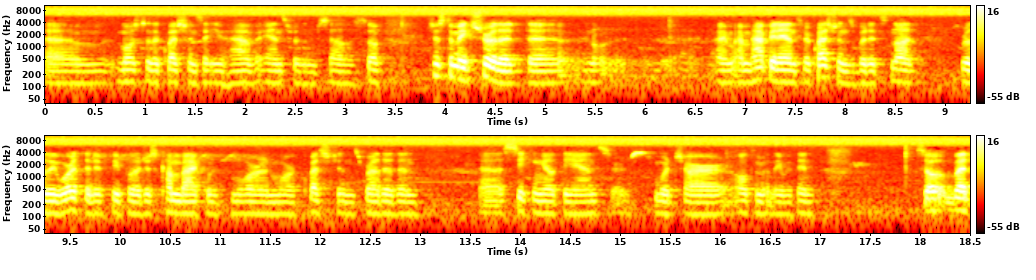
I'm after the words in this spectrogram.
Um, most of the questions that you have answer themselves. So, just to make sure that uh, you know, I'm, I'm happy to answer questions, but it's not really worth it if people just come back with more and more questions rather than uh, seeking out the answers, which are ultimately within. So, but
